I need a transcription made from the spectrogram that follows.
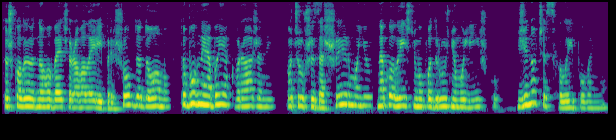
Тож, коли одного вечора Валерій прийшов додому, то був неабияк вражений, почувши за ширмою на колишньому подружньому ліжку жіноче схлипування.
